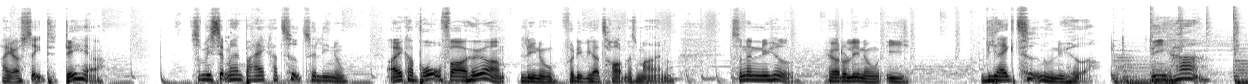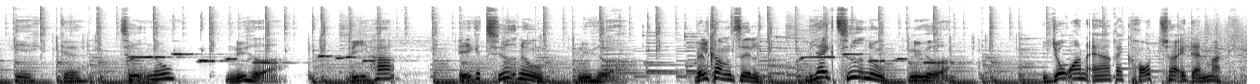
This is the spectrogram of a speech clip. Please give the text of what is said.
Har I også set det her? Som vi simpelthen bare ikke har tid til lige nu. Og ikke har brug for at høre om lige nu, fordi vi har travlt med så meget andet. Sådan en nyhed hører du lige nu i Vi har ikke tid nu nyheder. Vi har ikke tid nu nyheder. Vi har ikke tid nu nyheder. Velkommen til Vi har ikke tid nu nyheder. Jorden er rekordtør i Danmark.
